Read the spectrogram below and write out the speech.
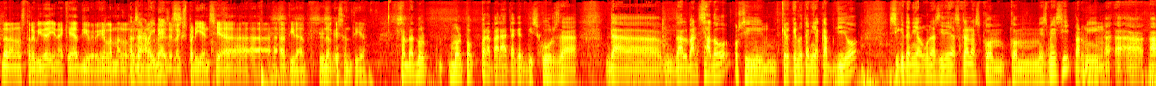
de la nostra vida, i en aquest jo crec que la, la, l'experiència ha, ha tirat Sí, del sí. que sentia. Ha semblat molt, molt poc preparat aquest discurs de, de, del vencedor, o sigui, crec que no tenia cap guió, sí que tenia algunes idees clares com, com és Messi, per mi ha, ha, ha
